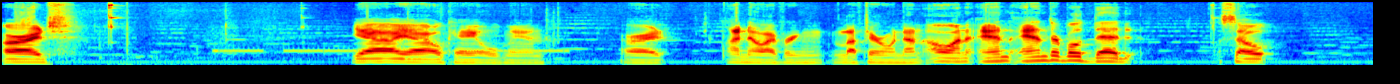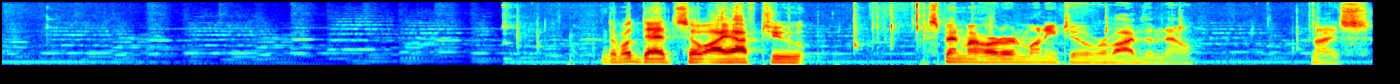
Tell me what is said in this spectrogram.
Alright. Yeah, yeah, okay, old man. Alright. I know I freaking left everyone down. Oh, and, and, and they're both dead. So... They're both dead, so I have to spend my hard-earned money to revive them now. Nice.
